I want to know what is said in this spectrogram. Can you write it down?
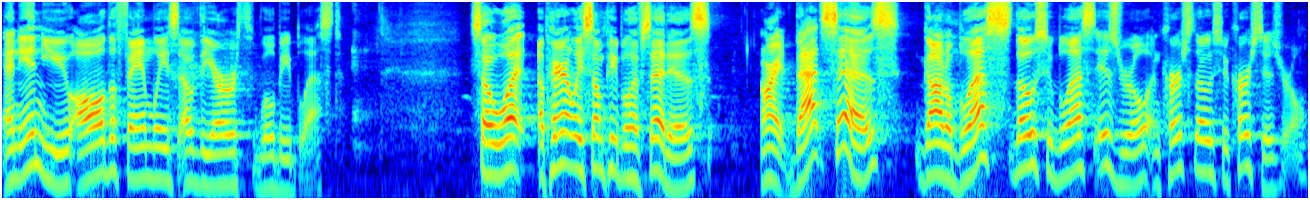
And in you, all the families of the earth will be blessed. So, what apparently some people have said is, all right, that says God will bless those who bless Israel and curse those who curse Israel.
